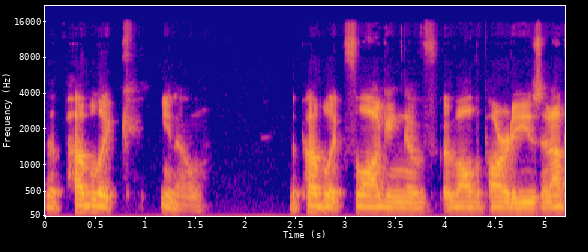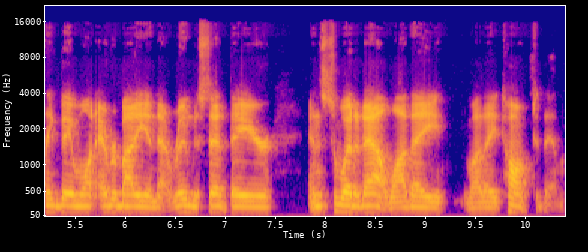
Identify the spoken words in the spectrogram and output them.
the public, you know, the public flogging of of all the parties, and I think they want everybody in that room to sit there and sweat it out while they while they talk to them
